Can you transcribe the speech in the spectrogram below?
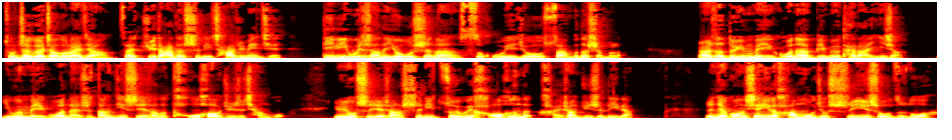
从这个角度来讲，在巨大的实力差距面前，地理位置上的优势呢，似乎也就算不得什么了。然而，这对于美国呢，并没有太大影响，因为美国乃是当今世界上的头号军事强国，拥有世界上实力最为豪横的海上军事力量。人家光现役的航母就十亿艘之多啊，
